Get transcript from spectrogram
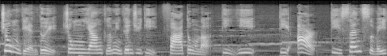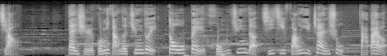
重点对中央革命根据地发动了第一、第二、第三次围剿，但是国民党的军队都被红军的积极防御战术打败了。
